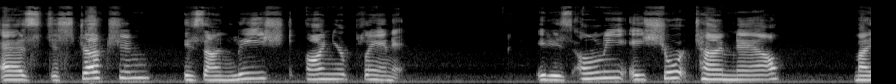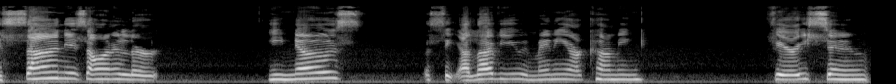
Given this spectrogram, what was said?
as destruction is unleashed on your planet. It is only a short time now. My son is on alert. He knows, let's see, I love you and many are coming very soon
